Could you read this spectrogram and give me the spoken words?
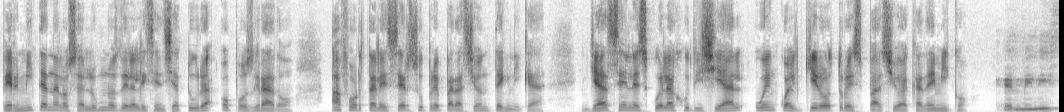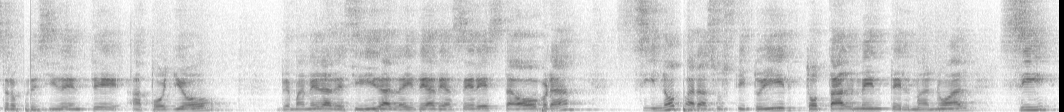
permitan a los alumnos de la licenciatura o posgrado a fortalecer su preparación técnica, ya sea en la escuela judicial o en cualquier otro espacio académico. El ministro presidente apoyó de manera decidida la idea de hacer esta obra, si no para sustituir totalmente el manual, sí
